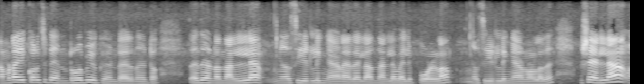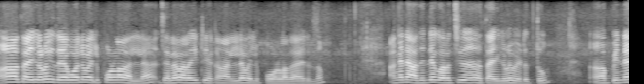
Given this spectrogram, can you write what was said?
നമ്മുടെ ഈ കുറച്ച് ഡെൻഡ്രോബിയൊക്കെ ഉണ്ടായിരുന്നു കേട്ടോ. അതായത് കണ്ടോ നല്ല സീഡ്ലിംഗ് ആണ്. ഇതെല്ലാം നല്ല വലിപ്പമുള്ള സീഡ്ലിംഗ് ആണുള്ളത്. പക്ഷേ എല്ലാ തൈകളും ഇതേപോലെ വലിപ്പമുള്ളതല്ല. ചില വെറൈറ്റിയൊക്കെ നല്ല വലിപ്പമുള്ളതായിരുന്നു. അങ്ങനെ അതിന്റെ കുറച്ച് തൈകളും എടുത്തു. പിന്നെ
